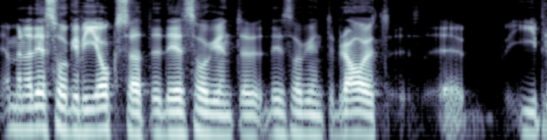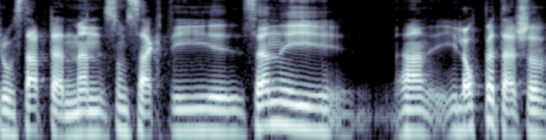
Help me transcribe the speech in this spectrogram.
jag menar, det såg vi också, att det, det, såg, inte, det såg inte bra ut eh, i provstarten. Men som sagt, i, sen i, i loppet där så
